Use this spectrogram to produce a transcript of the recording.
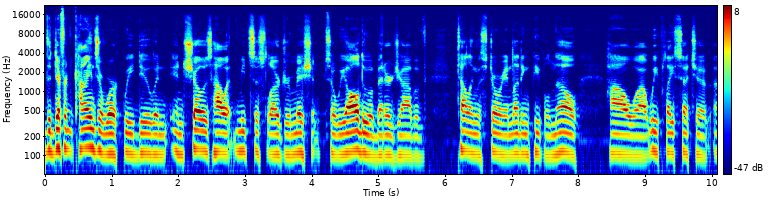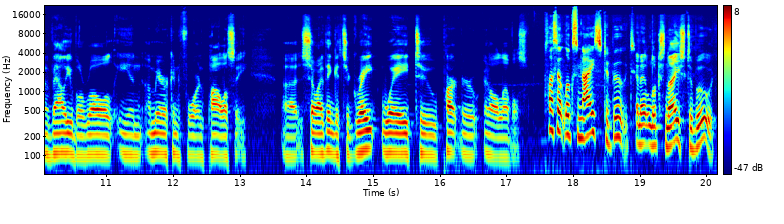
the different kinds of work we do and, and shows how it meets this larger mission. So we all do a better job of telling the story and letting people know how uh, we play such a, a, valuable role in American foreign policy. Uh, so I think it's a great way to partner at all levels. Plus, it looks nice to boot. And it looks nice to boot.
